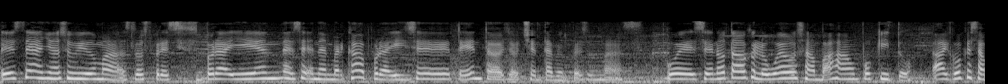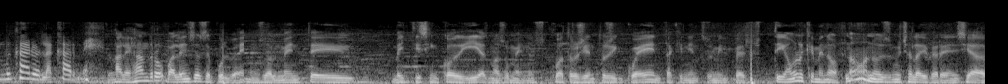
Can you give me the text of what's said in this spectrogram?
Este año ha subido más los precios. Por ahí en, en el mercado, por ahí 70 o 80 mil pesos más. Pues he notado que los huevos han bajado un poquito. Algo que está muy caro es la carne. Alejandro Valencia Sepúlveda, mensualmente 25 días más o menos, 450, 500 mil pesos. Digámoslo que menor. No, no es mucha la diferencia,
